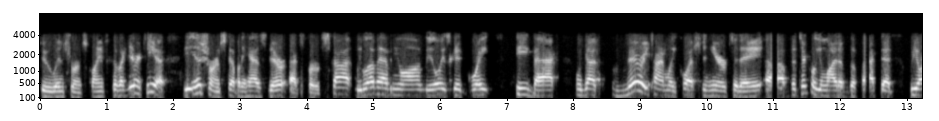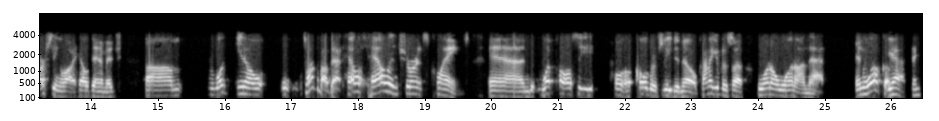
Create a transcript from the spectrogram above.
to insurance claims. Because I guarantee you, the insurance company has their experts. Scott, we love having you on. We always get great feedback. We got very timely question here today, uh, particularly in light of the fact that we are seeing a lot of hail damage. Um, what you know, talk about that hail, insurance claims and what policy holders need to know. Kind of give us a 101 on that. And welcome. Yeah, thanks.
